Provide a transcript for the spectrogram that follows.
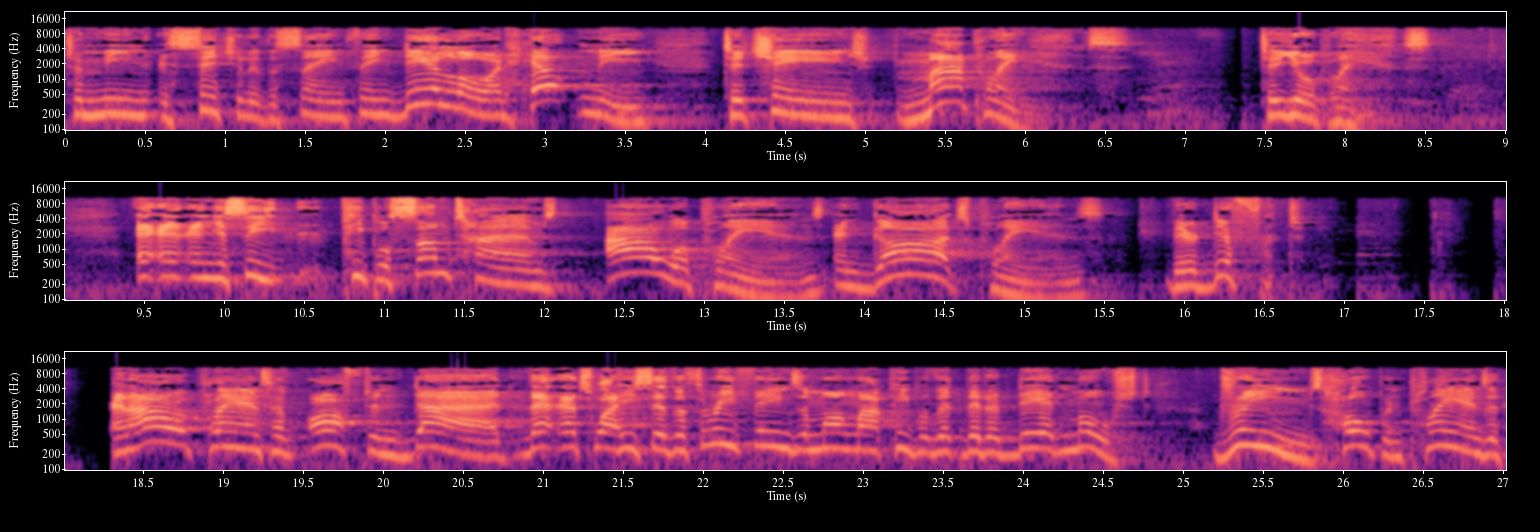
to mean essentially the same thing. Dear Lord, help me to change my plans to your plans. And, and, and, you see, people sometimes our plans and God's plans, they're different. And our plans have often died. That, that's why he said the three things among my people that, that are dead most dreams, hope, and plans. And,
